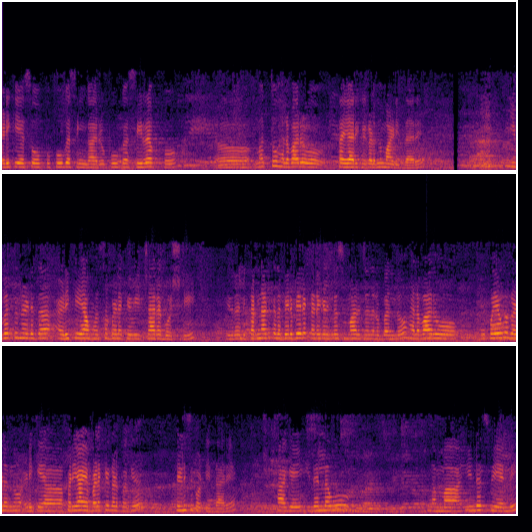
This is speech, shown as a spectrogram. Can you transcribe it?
ಅಡಿಕೆಯ ಸೋಪು, ಪೂಗ ಸಿಂಗಾರು, ಪೂಗ ಸಿರಪ್ ಮತ್ತು ಹಲವಾರು ತಯಾರಿಕೆಗಳನ್ನು ಮಾಡಿದ್ದಾರೆ. ಇವತ್ತು ನಡೆದ ಅಡಿಕೆಯ ಹೊಸ ಬಳಕೆ ವಿಚಾರಗೋಷ್ಠಿ ಇದರಲ್ಲಿ ಕರ್ನಾಟಕದ ಬೇರೆ ಬೇರೆ ಕಡೆಗಳಿಂದ ಸುಮಾರು ಜನರು ಬಂದು ಹಲವಾರು ಉಪಯೋಗಗಳನ್ನು ಅಡಿಕೆಯ ಪರ್ಯಾಯ ಬಳಕೆಗಳ ಬಗ್ಗೆ ತಿಳಿಸಿಕೊಟ್ಟಿದ್ದಾರೆ. ಹಾಗೆ ಇದೆಲ್ಲವೂ ನಮ್ಮ ಇಂಡಸ್ಟ್ರಿಯಲ್ಲಿ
